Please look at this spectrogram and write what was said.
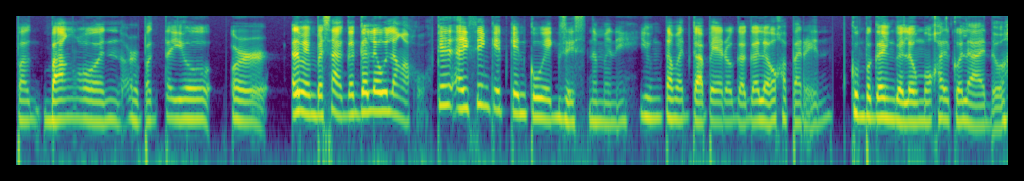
pagbangon or pagtayo or alam mo, basta gagalaw lang ako. I think it can coexist naman eh. Yung tamad ka pero gagalaw ka pa rin. Kumbaga yung galaw mo kalkulado.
